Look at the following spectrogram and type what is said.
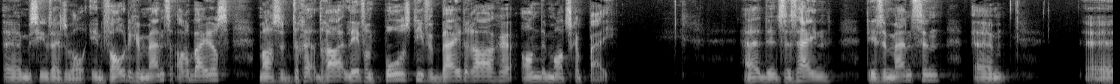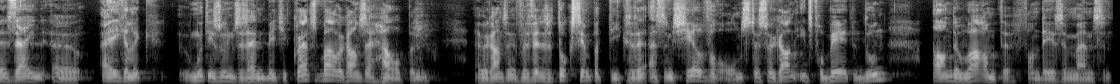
uh, misschien zijn ze wel eenvoudige mensen, arbeiders, maar ze leveren positieve bijdrage aan de maatschappij. Ze zijn, deze mensen ehm, zijn eigenlijk, we moeten doen, ze zijn een beetje kwetsbaar, we gaan ze helpen. En we, gaan ze, we vinden ze toch sympathiek. Ze zijn essentieel voor ons. Dus we gaan iets proberen te doen aan de warmte van deze mensen.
